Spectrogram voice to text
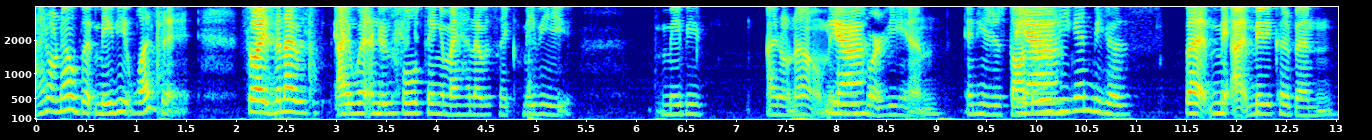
I don't know, but maybe it wasn't. So I then I was I went in this whole thing in my head. I was like, maybe, maybe, I don't know. Maybe Yeah. these weren't vegan, and he just thought they were vegan because. But maybe it could have been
